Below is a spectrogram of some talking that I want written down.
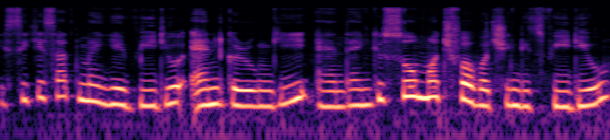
इसी के साथ मैं ये वीडियो एंड करूँगी and thank you so much for watching this video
